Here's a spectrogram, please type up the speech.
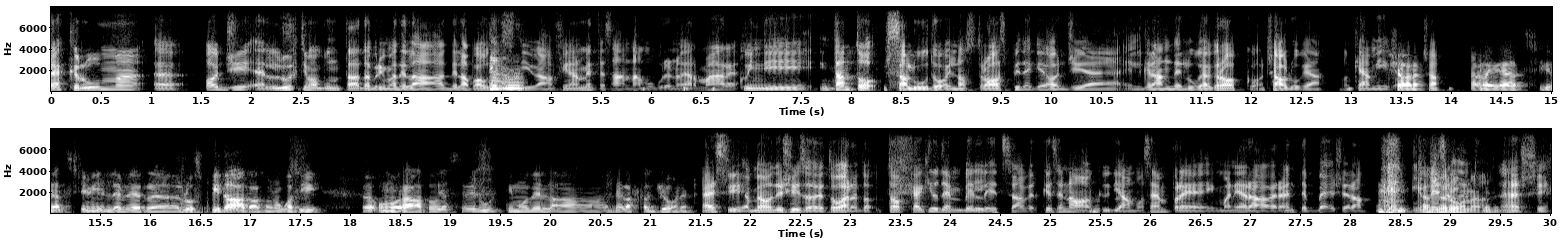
Tech Room. Eh, oggi è l'ultima puntata prima della, della pausa estiva. Finalmente andiamo pure noi a mare. Quindi, intanto saluto il nostro ospite che oggi è il grande Luca Crocco. Ciao Luca, nonché amico. Ciao, Ciao. ragazzi, grazie mille per uh, l'ospitata. Sono quasi eh, onorato di essere l'ultimo della, della, stagione. Eh sì, abbiamo deciso, ho detto guarda, to- tocca chiudere in bellezza, perché se no chiudiamo sempre in maniera veramente becera. Cacerona. Detto, eh sì.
